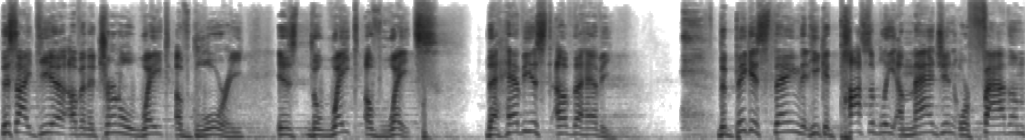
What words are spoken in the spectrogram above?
This idea of an eternal weight of glory is the weight of weights, the heaviest of the heavy. The biggest thing that he could possibly imagine or fathom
